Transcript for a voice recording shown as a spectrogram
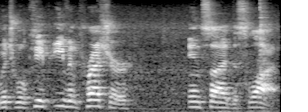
which will keep even pressure inside the slot.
